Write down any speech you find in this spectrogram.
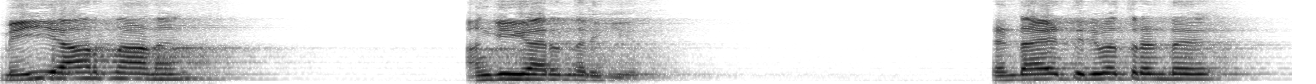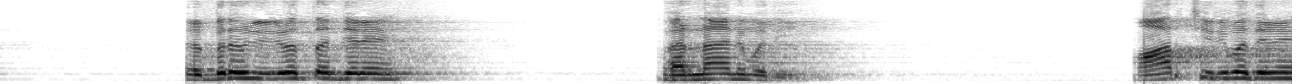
മെയ് ആറിനാണ് അംഗീകാരം നൽകിയത്. രണ്ടായിരത്തി ഇരുപത്തിരണ്ട് ഫെബ്രുവരി ഇരുപത്തഞ്ചിന് ഭരണാനുമതി മാർച്ച് ഇരുപതിന്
